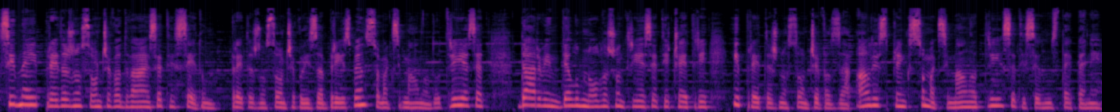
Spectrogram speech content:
Сиднеј претежно сончево 27, претежно сончево и за Брисбен со максимално до 30, Дарвин делумно облачно 34 и претежно сончево за Алис Спрингс со максимално 37 степени.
